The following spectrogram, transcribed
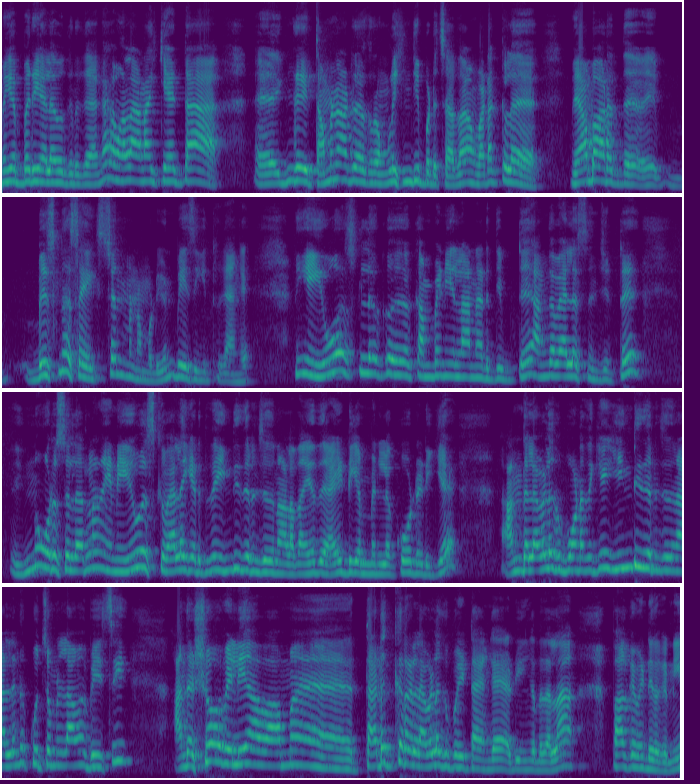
மிகப்பெரிய அளவுக்கு இருக்காங்க. அவங்களாம் ஆனால் கேட்டால் இங்கே தமிழ்நாட்டில் இருக்கிறவங்களும் ஹிந்தி படித்தாதான் வடக்கில் வியாபாரத்தை பிஸ்னஸை எக்ஸ்டெண்ட் பண்ண முடியும்னு பேசிக்கிட்டு இருக்காங்க. நீங்கள் யூஎஸில் கம்பெனியெல்லாம் நடத்திவிட்டு அங்கே வேலை செஞ்சுட்டு இன்னும் ஒரு சிலர்லாம் என்னை யூஎஸ்க்கு வேலைக்கு எடுத்ததே ஹிந்தி தெரிஞ்சதுனால தான். எது ஐடி கம்பெனியில் கோட் அடிக்க அந்த லெவலுக்கு போனதுக்கே ஹிந்தி தெரிஞ்சதுனாலன்னு கூச்சம் இல்லாமல் பேசி அந்த ஷோ வெளியாகாமல் தடுக்கிற லெவலுக்கு போயிட்டாங்க அப்படிங்கிறதெல்லாம் பார்க்க வேண்டியிருக்கு. நீ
